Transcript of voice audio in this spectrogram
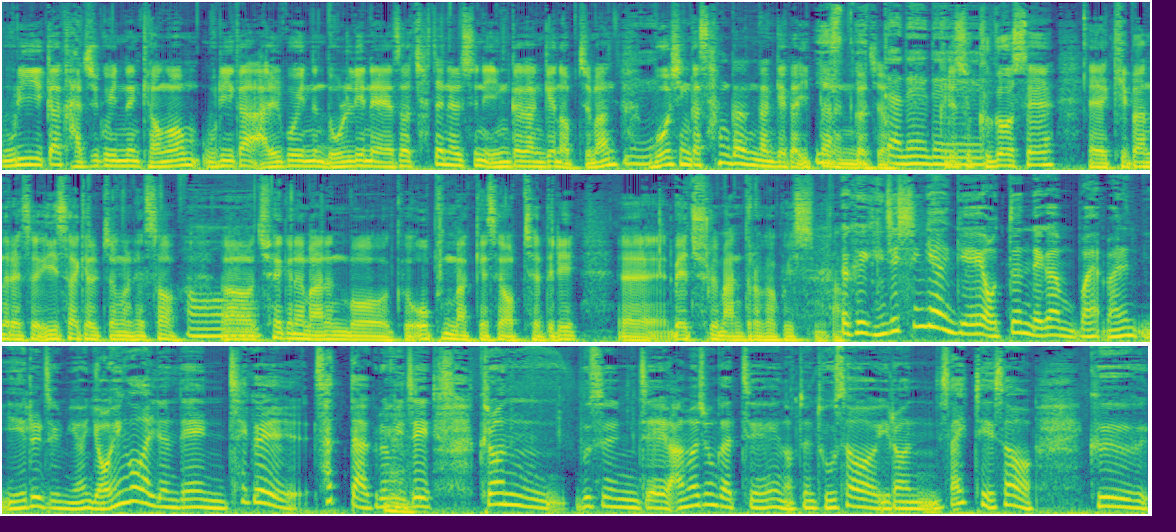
우리가 가지고 있는 경험, 우리가 알고 있는 논리 내에서 찾아낼 수 있는 인과관계는 없지만 네. 무엇인가 상관관계가 있다는 있, 거죠. 있다, 네, 네. 그래서 그것에 기반을 해서 의사 결정을 해서 어. 어, 최근에 많은 뭐 그 open market의 업체들이 매출을 만들어가고 있습니다. 그러니까 그게 굉장히 신기한 게 어떤 내가 많은 예를 들면 여행과 관련된 책을 샀다. 그러면 음. 이제 그런 무슨 이제 아마존 같은 어떤 도서 이런 사이트에서 그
